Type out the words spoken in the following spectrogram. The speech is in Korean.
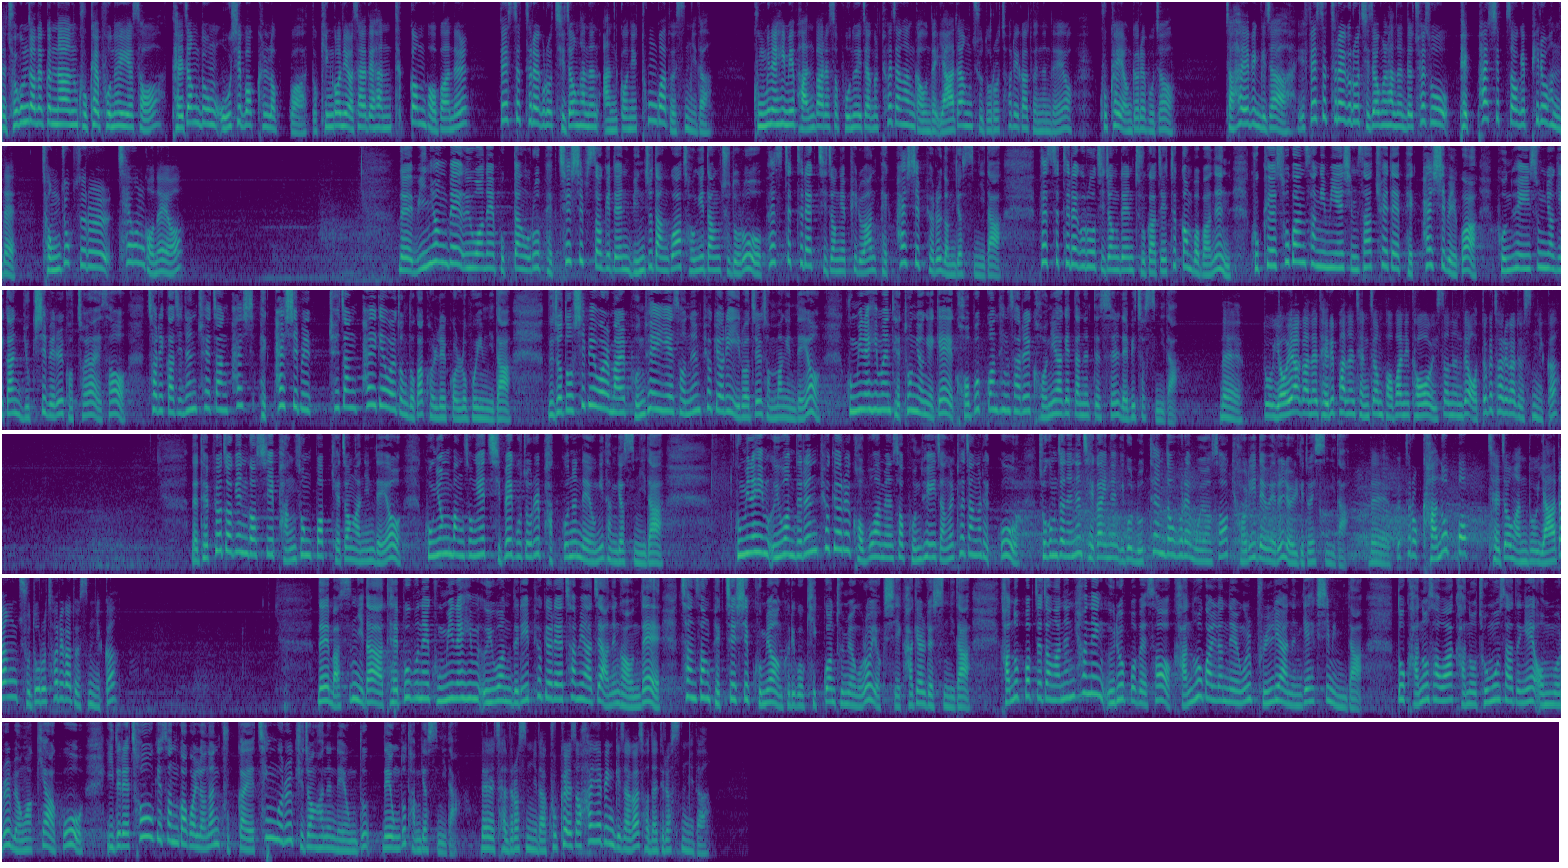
네, 조금 전에 끝난 국회 본회의에서 대장동 50억 클럽과 또 김건희 여사에 대한 특검 법안을 패스트트랙으로 지정하는 안건이 통과됐습니다. 국민의힘이 반발해서 본회의장을 퇴장한 가운데 야당 주도로 처리가 됐는데요. 국회 연결해 보죠. 자, 하예빈 기자, 이 패스트트랙으로 지정을 하는데 최소 180석이 필요한데 정족수를 채운 거네요. 네, 민형배 의원의 복당으로 170석이 된 민주당과 정의당 주도로 패스트트랙 지정에 필요한 180표를 넘겼습니다. 패스트트랙으로 지정된 두 가지 특검 법안은 국회 소관 상임위의 심사 최대 180일과 본회의 숙려 기간 60일을 거쳐야 해서 처리까지는 최장 80, 180일, 최장 8개월 정도가 걸릴 걸로 보입니다. 늦어도 12월 말 본회의에서는 표결이 이뤄질 전망인데요. 국민의힘은 대통령에게 거부권 행사를 건의하겠다는 뜻을 내비쳤습니다. 네, 또 여야 간에 대립하는 쟁점 법안이 더 있었는데 어떻게 처리가 됐습니까? 네, 대표적인 것이 방송법 개정안인데요. 공영방송의 지배구조를 바꾸는 내용이 담겼습니다. 국민의힘 의원들은 표결을 거부하면서 본회의장을 퇴장을 했고 조금 전에는 제가 있는 이곳 로텐더홀에 모여서 결의 대회를 열기도 했습니다. 네, 끝으로 간호법 제정안도 야당 주도로 처리가 됐습니까? 네, 맞습니다. 대부분의 국민의힘 의원들이 표결에 참여하지 않은 가운데 찬성 179명 그리고 기권 2명으로 역시 가결됐습니다. 간호법 제정안은 현행 의료법에서 간호 관련 내용을 분리하는 게 핵심입니다. 또 간호사와 간호조무사 등의 업무를 명확히 하고 이들의 처우 개선과 관련한 국가의 책무를 규정하는 내용도, 내용도 담겼습니다. 네, 잘 들었습니다. 국회에서 하예빈 기자가 전해드렸습니다.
